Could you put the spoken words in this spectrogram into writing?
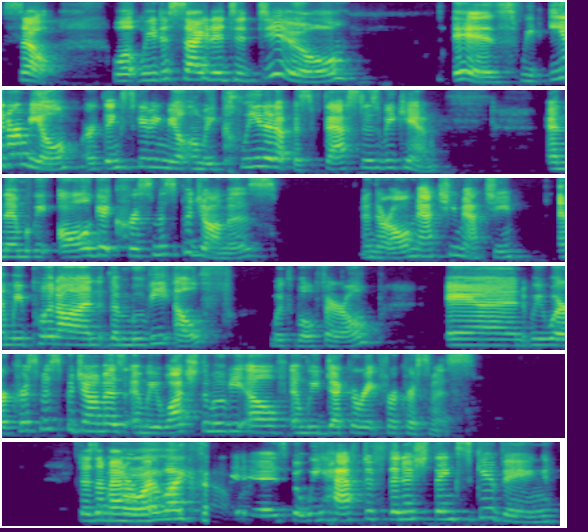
So, what we decided to do is we'd eat our meal, our Thanksgiving meal, and we clean it up as fast as we can. And then we all get Christmas pajamas and they're all matchy matchy. And we put on the movie Elf with Will Ferrell. And we wear Christmas pajamas and we watch the movie Elf and we decorate for Christmas. Doesn't matter Oh, what I like that. it is, but we have to finish Thanksgiving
